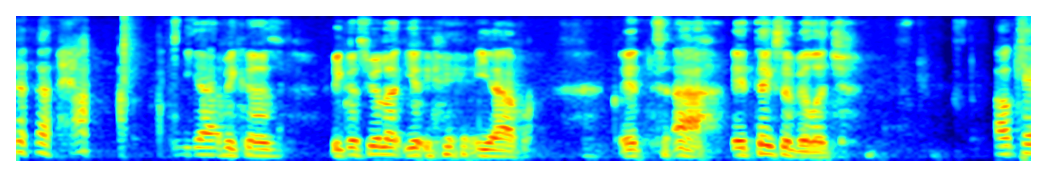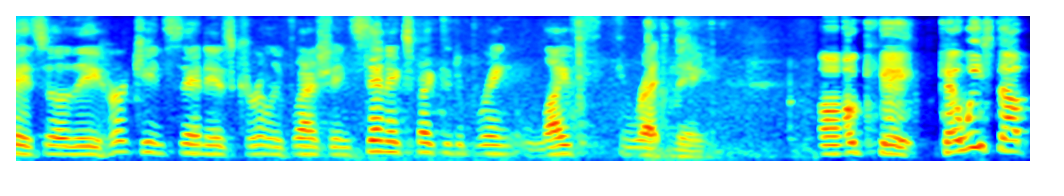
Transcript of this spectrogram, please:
yeah, because because you're like you, yeah, it ah it takes a village. Okay, so the Hurricane Sandy is currently flashing. Sandy expected to bring life-threatening. Okay, can we stop?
